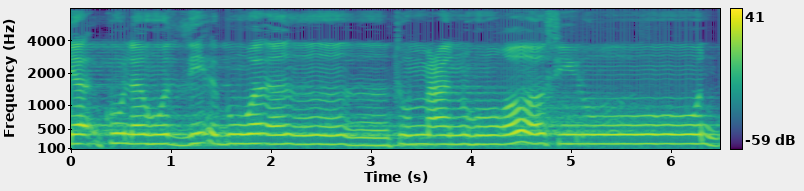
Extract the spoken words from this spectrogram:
يأكله الذئب وأنتم عنه غافلون.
